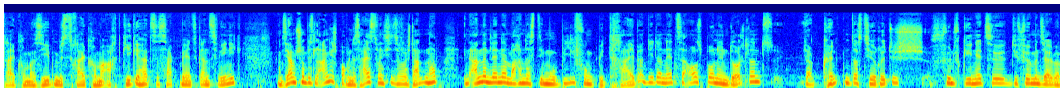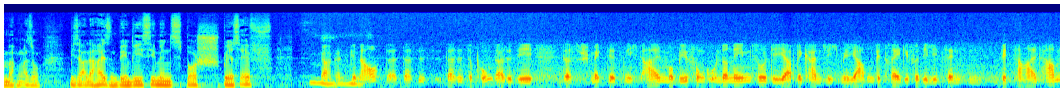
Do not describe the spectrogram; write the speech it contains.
3,7 bis 3,8 Gigahertz, das sagt mir jetzt ganz wenig. Und Sie haben schon ein bisschen angesprochen, das heißt, wenn ich das so verstanden habe, in anderen Ländern machen das die Mobilfunkbetreiber, die da Netze ausbauen. In Deutschland ja, könnten das theoretisch 5G-Netze die Firmen selber machen. Also wie sie alle heißen, BMW, Siemens, Bosch, BSF. Ja, ganz genau. Das ist, das ist der Punkt. Also die, das schmeckt jetzt nicht allen Mobilfunkunternehmen so, die ja bekanntlich Milliardenbeträge für die Lizenzen bezahlt haben.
